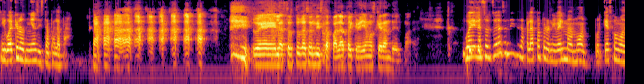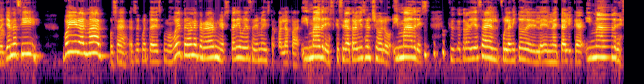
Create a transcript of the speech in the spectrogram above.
Igual que los niños de Iztapalapa. Güey, las tortugas son de Iztapalapa y creíamos que eran del mar. Güey, las tortugas son de Iztapalapa, pero a nivel mamón, porque es como de, ya nací, voy a ir al mar. O sea, hace cuenta, es como, voy a tener una carrera universitaria, voy a salirme de Iztapalapa. Y madres, que se le atraviesa el cholo. Y madres, que se le atraviesa el fulanito de la- en la itálica. Y madres.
